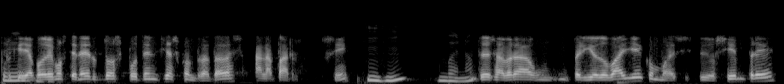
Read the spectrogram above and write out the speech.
Porque ya podremos tener dos potencias contratadas a la par, ¿sí? Bueno. Entonces habrá un, periodo valle, como ha existido siempre.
